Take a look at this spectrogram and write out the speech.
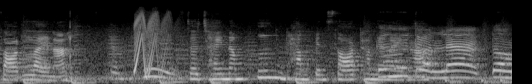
ซอสอะไรนะน้ำผึ้ง จะใช้น้ำผึ้งทำเป็นซอสทำยังไงก็ตคะอนแรกต้อง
